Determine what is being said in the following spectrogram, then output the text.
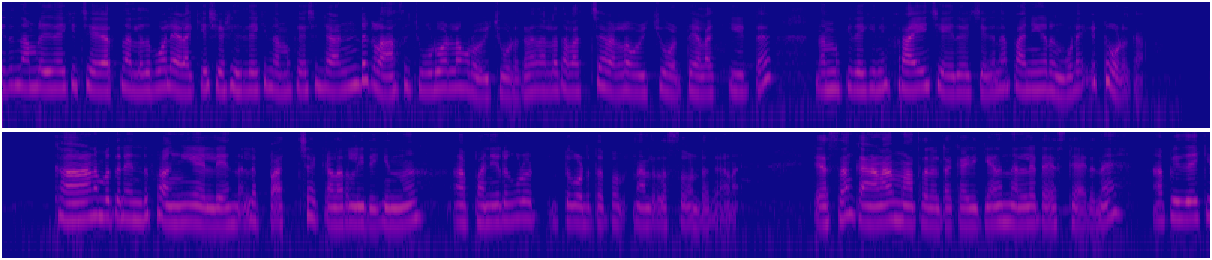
ഇത് നമ്മൾ ഇതിലേക്ക് ചേർത്ത് നല്ലതുപോലെ ഇളക്കിയ ശേഷം ഇതിലേക്ക് നമുക്ക് ശേഷം രണ്ട് ഗ്ലാസ് ചൂടുവെള്ളം കൂടെ ഒഴിച്ചു കൊടുക്കണം. നല്ല തിളച്ച വെള്ളം ഒഴിച്ചു കൊടുത്ത് ഇളക്കിയിട്ട് നമുക്കിതിലേക്ക് ഇനി ഫ്രൈ ചെയ്ത് വെച്ചേക്കുന്ന പനീറും കൂടെ ഇട്ട് കൊടുക്കാം. കാണുമ്പോൾ തന്നെ എന്ത് ഭംഗിയല്ലേ? നല്ല പച്ച കളറിലിരിക്കുന്ന ആ പനീറും കൂടെ ഇട്ട് കൊടുത്തപ്പം നല്ല രസമുണ്ട് കാണാൻ. രസം കാണാൻ മാത്രമല്ല കേട്ടോ കഴിക്കാനും നല്ല ടേസ്റ്റ് ആയിരുന്നേ അപ്പോൾ ഇതിലേക്ക്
